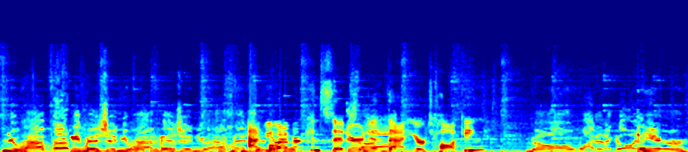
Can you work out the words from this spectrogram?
You have fucking vision. You have vision. You have vision. Have you ever considered Stop. that you're talking? No. Why did I go in here?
